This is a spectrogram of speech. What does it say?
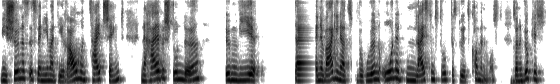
wie schön es ist, wenn jemand dir Raum und Zeit schenkt, eine halbe Stunde irgendwie deine Vagina zu berühren, ohne den Leistungsdruck, dass du jetzt kommen musst, mhm. sondern wirklich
